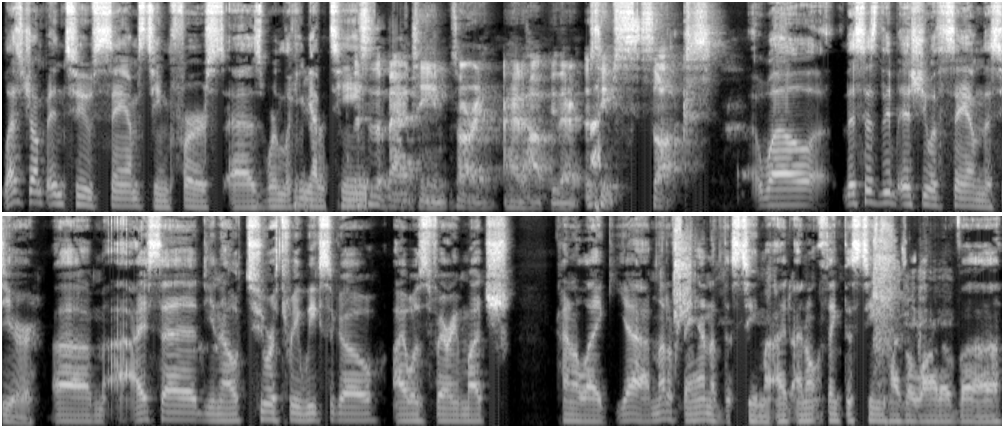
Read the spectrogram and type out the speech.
Let's jump into Sam's team first, as we're looking at a team. This is a bad team. Sorry, I had to hop you there. This team sucks. Well, this is the issue with Sam this year. Um, I said, you know, two or three weeks ago, I was very much kind of like, yeah, I'm not a fan of this team. I, I don't think this team has a lot of. Uh,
